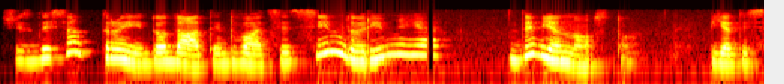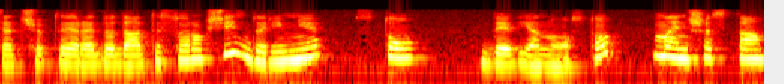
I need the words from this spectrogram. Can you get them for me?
63 додати 27 дорівнює 90. 54 додати 46 дорівнює 100. 90 менше 100.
